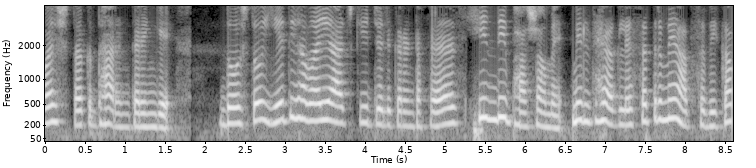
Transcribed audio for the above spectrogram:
वर्ष तक धारण करेंगे। दोस्तों, ये थी हमारी आज की डेली करंट अफेयर्स हिंदी भाषा में। मिलते हैं अगले सत्र में। आप सभी का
